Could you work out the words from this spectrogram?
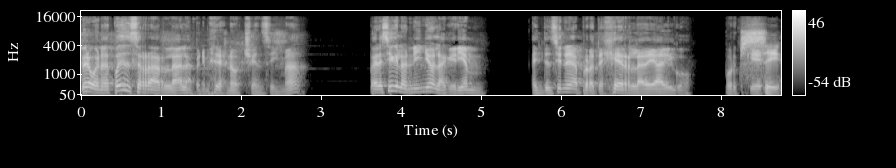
Pero bueno, después de encerrarla la primera noche encima, parecía que los niños la querían... La intención era protegerla de algo. Porque Sí.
